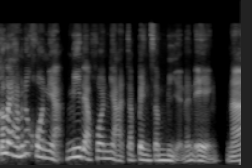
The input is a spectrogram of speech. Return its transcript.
ก็เลยทำให้ทุกคนเนี่ยมีแต่คนอยากจะเป็นเสมียนนั่นเองนะ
